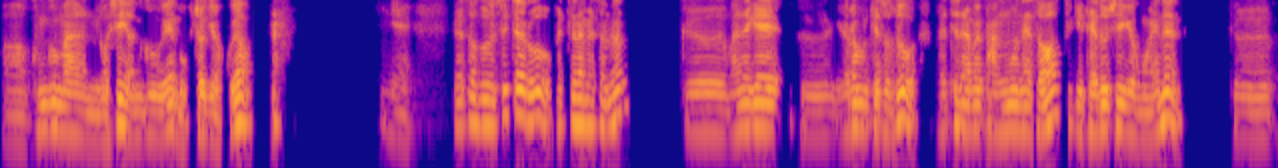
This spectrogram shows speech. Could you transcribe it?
어, 궁금한 것이 연구의 목적이었고요. 예. 그래서 그 실제로 베트남에서는 그 만약에 그 여러분께서도 베트남을 방문해서 특히 대도시의 경우에는 그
